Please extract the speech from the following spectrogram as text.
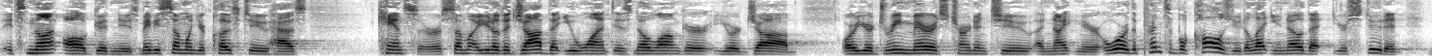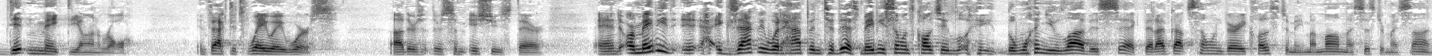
it's not all good news. Maybe someone you're close to has cancer or some, you know, the job that you want is no longer your job or your dream marriage turned into a nightmare or the principal calls you to let you know that your student didn't make the honor roll in fact, it's way, way worse. Uh, there's, there's some issues there. And, or maybe it, exactly what happened to this. Maybe someone's called to say, the one you love is sick, that I've got someone very close to me, my mom, my sister, my son,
